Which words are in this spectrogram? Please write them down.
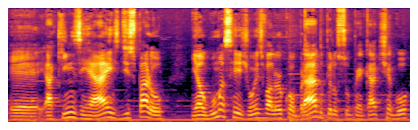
é, a 15 reais disparou. Em algumas regiões, o valor cobrado pelo supermercado chegou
